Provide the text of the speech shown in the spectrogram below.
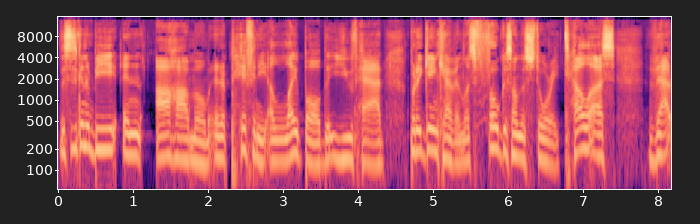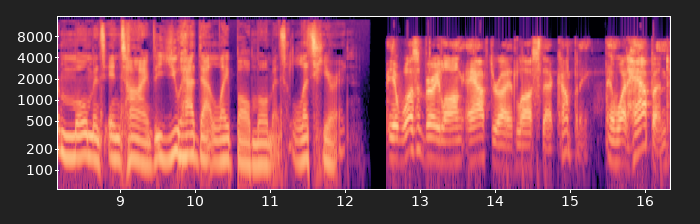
This is going to be an aha moment, an epiphany, a light bulb that you've had. But again, Cevin, let's focus on the story. Tell us that moment in time that you had that light bulb moment. Let's hear it. It wasn't very long after I had lost that company. And what happened,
